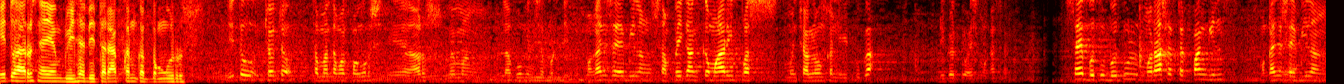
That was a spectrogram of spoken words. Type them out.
Itu harusnya yang bisa diterapkan ke pengurus. Itu cocok teman-teman pengurus ya, harus memang lakukan seperti itu. Makanya saya bilang sampaikan kemarin pas mencalonkan itu kak di ketua Ais Makassar. Saya betul-betul merasa terpanggil. Makanya saya bilang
